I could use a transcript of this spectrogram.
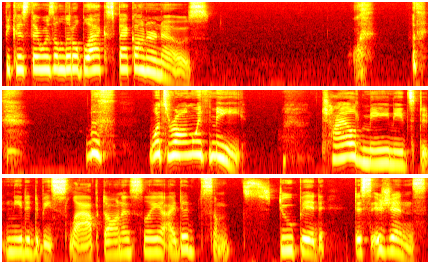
because there was a little black speck on her nose. What's wrong with me? Child me needs to needed to be slapped, honestly. I did some stupid decisions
